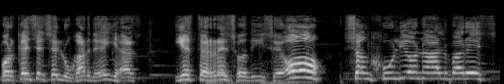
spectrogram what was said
porque ese es el lugar de ellas. Y este rezo dice, oh, San Julián Álvarez,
